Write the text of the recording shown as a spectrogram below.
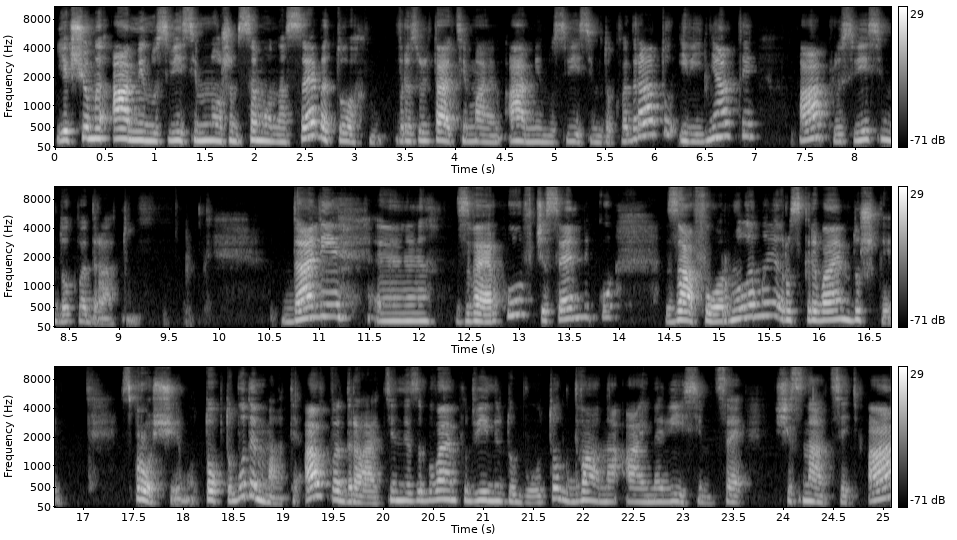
якщо ми А мінус 8 множимо само на себе, то в результаті маємо А мінус 8 до квадрату і відняти А плюс 8 до квадрату. Далі е, зверху в чисельнику за формулами розкриваємо дужки. Спрощуємо. Тобто будемо мати А в квадраті, не забуваємо подвійний добуток, 2 на А і на 8 це 16а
